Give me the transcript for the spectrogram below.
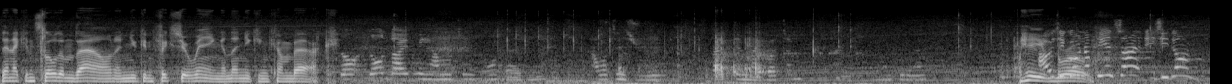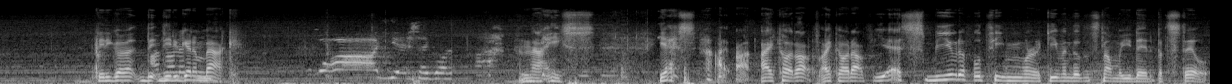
then I can slow them down, and you can fix your wing, and then you can come back. Don't don't dive me, Hamilton. Don't dive me. Hamilton's right in my bottom. Hey, How is bro. he going up the inside? Is he done? Did he go? Did, did you get him back? Oh, yes, I got it. Nice. Yes, I, I, I caught up, I caught up. Yes, beautiful teamwork, even though that's not what you did, but still.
